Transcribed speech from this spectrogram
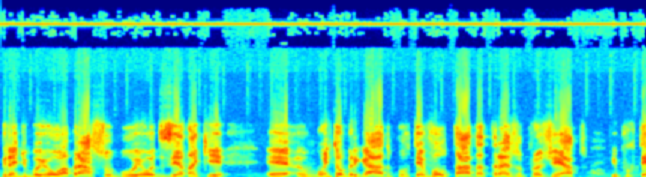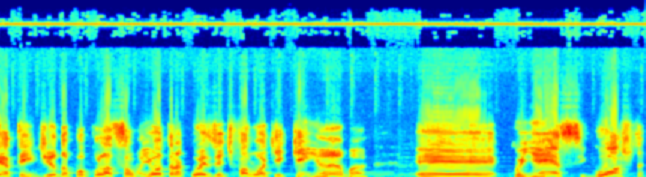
Grande Buiú, abraço, Buiú dizendo aqui é, muito obrigado por ter voltado atrás do projeto e por ter atendido a população. E outra coisa, a gente falou aqui, quem ama, é, conhece, gosta,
